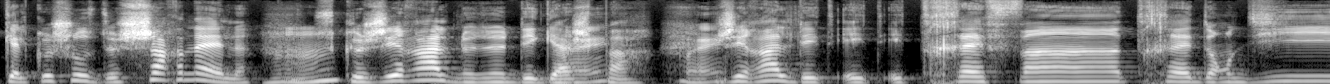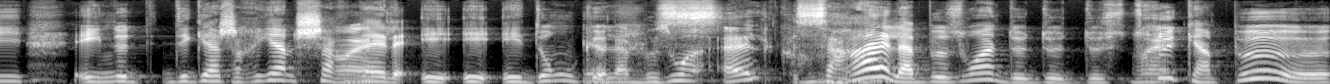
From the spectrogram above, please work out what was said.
quelque chose de charnel, Mhm. ce que Gérald ne, ne dégage Ouais. pas. Gérald est, est- est très fin, très dandy, et il ne dégage rien de charnel. Et, et- et donc, Et elle a besoin, elle, Sarah, elle a besoin de, de, de ce truc un peu. euh.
